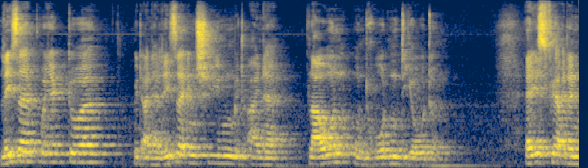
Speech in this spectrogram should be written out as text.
Laserprojektor mit einer Laserengine mit einer blauen und roten Diode. Er ist für einen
